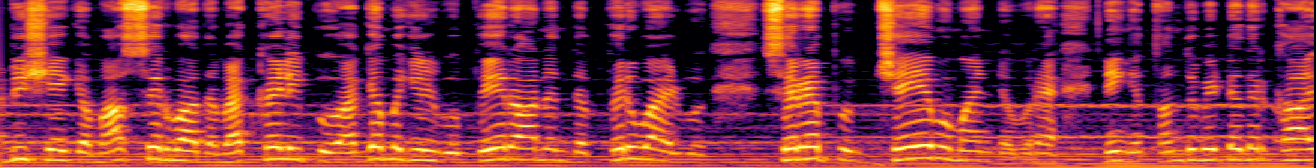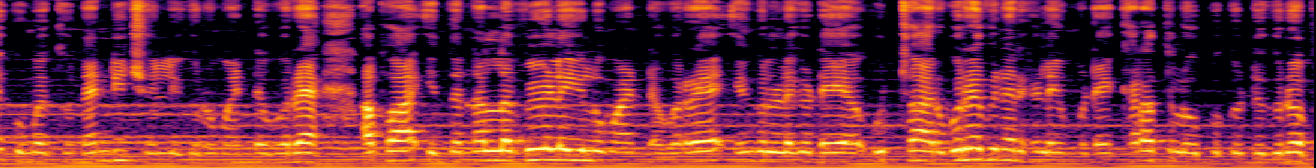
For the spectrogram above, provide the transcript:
அபிஷேகம் ஆசிர்வாதம் அக்களிப்பு அகமகிழ்வு பேரானந்த பெருவாழ்வு சிறப்பும் ஜெயமும் ஆண்டவரை. நீங்க தந்து விட்டதற்காய் உமக்கு நன்றி சொல்லுகிறோம் ஆண்டவரை. அப்பா இந்த நல்ல வேளையிலும் ஆண்டவரை எங்கள் எங்களுடைய உற்றார் உறவினர்களை உங்களுடைய கரத்தில் ஒப்புக்கொண்டுகிறோம்.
